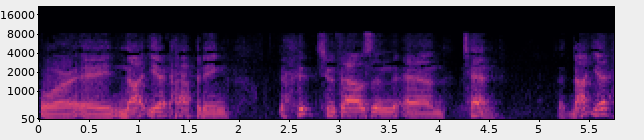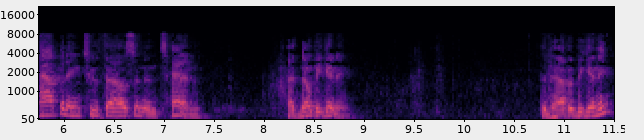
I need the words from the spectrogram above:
Or a not yet happening 2010. That not yet happening 2010 had no beginning. Did it have a beginning?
